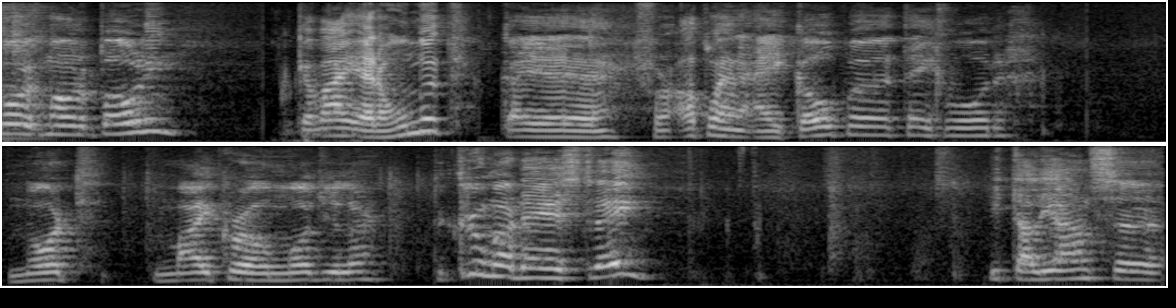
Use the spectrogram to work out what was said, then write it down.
Korg Monopoly. Kawaii R100. Kan je voor een appel en een ei kopen tegenwoordig. Noord Micro Modular. De Kruma DS2. Italiaanse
